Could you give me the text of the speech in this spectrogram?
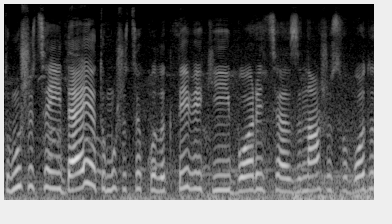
Тому що це ідея, тому що це колектив, який бореться за нашу свободу.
